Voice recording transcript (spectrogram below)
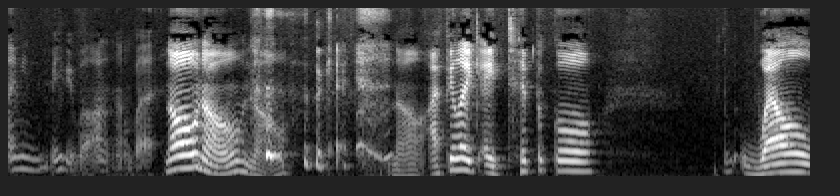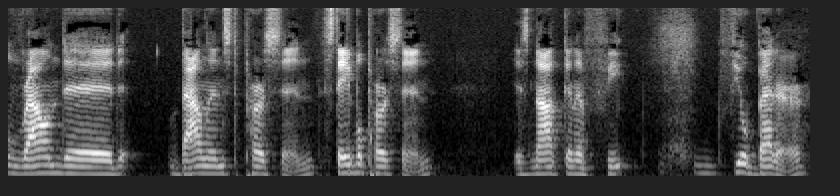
I mean, maybe it will. I don't know, but No, no, no, okay. no. I feel like a typical, well-rounded, balanced person, stable person, is not gonna feel feel better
